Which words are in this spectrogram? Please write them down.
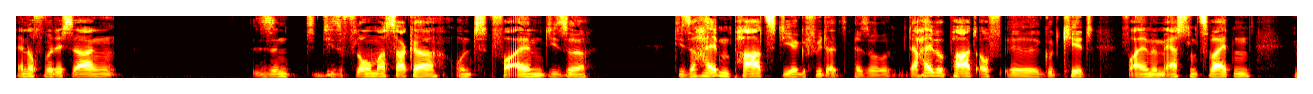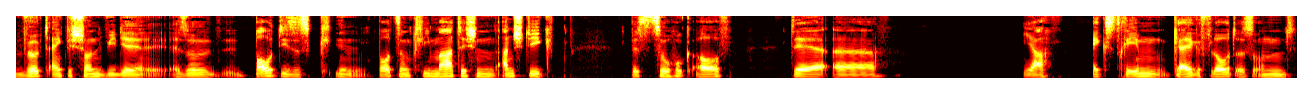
Dennoch würde ich sagen, sind diese Flow Massaker und vor allem diese, diese halben Parts, die er gefühlt hat, also der halbe Part auf äh, Good Kid, vor allem im ersten und zweiten, wirkt eigentlich schon wie die, also baut dieses, baut so einen klimatischen Anstieg bis zur Hook auf, der äh, ja extrem geil geflowt ist und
